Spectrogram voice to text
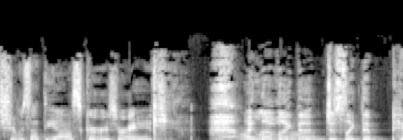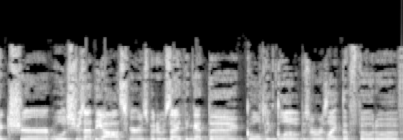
she was at the Oscars, right? Oh I love like the just like the picture. Well, she was at the Oscars, but it was I think at the Golden Globes. There was like the photo of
